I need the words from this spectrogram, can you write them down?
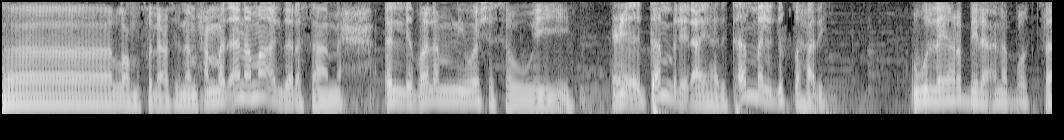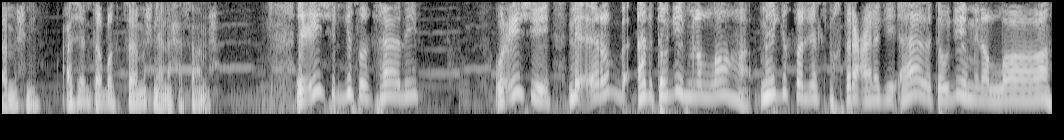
آه اللهم صل على سيدنا محمد. أنا ما أقدر أسامح اللي ظلمني وش أسوي. يعني تأمل الآية هذه تأمل القصة هذه. وقول له يا ربي لا أنا أبغاك تسامحني. عشان أنت أبغاك تسامحني أنا حسامح. يعيش القصص هذه وعيشي رب هذا توجيه من الله. ما هي قصة جالس بخترعها لك هذا توجيه من الله.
